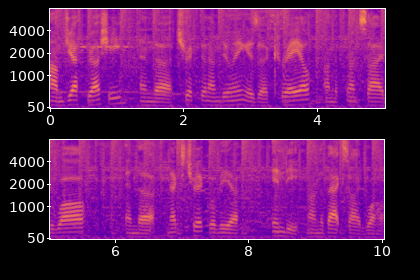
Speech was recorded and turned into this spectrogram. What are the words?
I'm Jeff Brushie, and the trick that I'm doing is a crail on the front side wall, and the next trick will be a Indy on the back side wall.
